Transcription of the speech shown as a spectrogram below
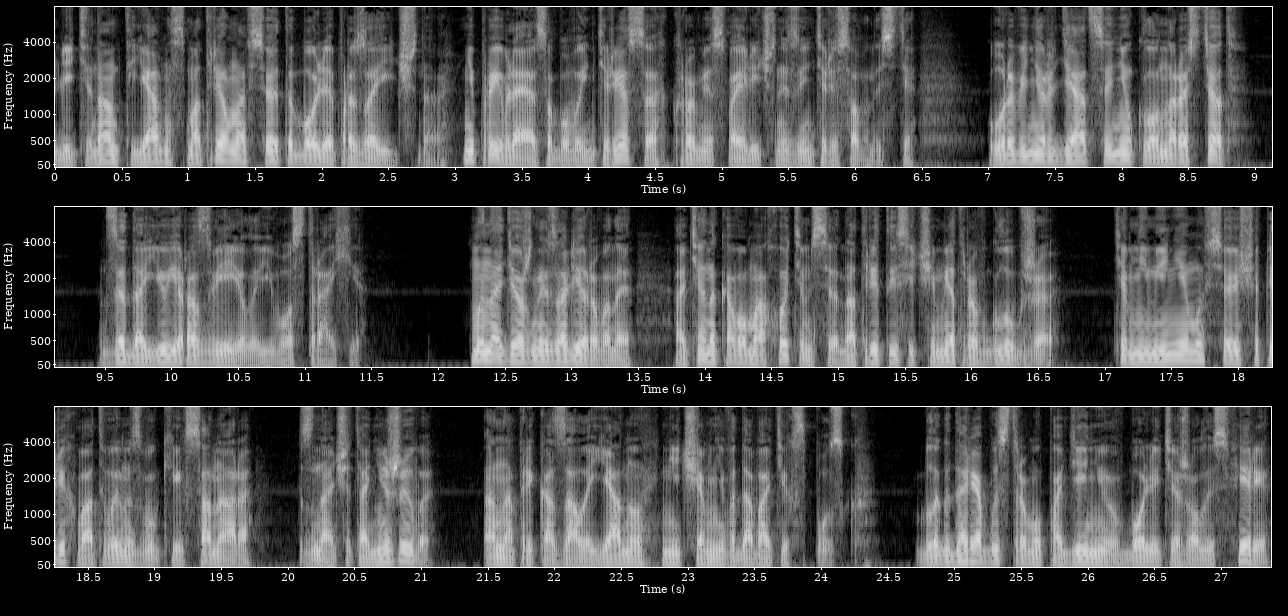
Лейтенант Ян смотрел на все это более прозаично, не проявляя особого интереса, кроме своей личной заинтересованности. Уровень радиации неуклонно растет. Дзедаюй развеяла его страхи. «Мы надежно изолированы, а те, на кого мы охотимся, на 3000 метров глубже. Тем не менее, мы все еще перехватываем звуки их сонара. Значит, они живы». Она приказала Яну ничем не выдавать их спуск. Благодаря быстрому падению в более тяжелой сфере,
